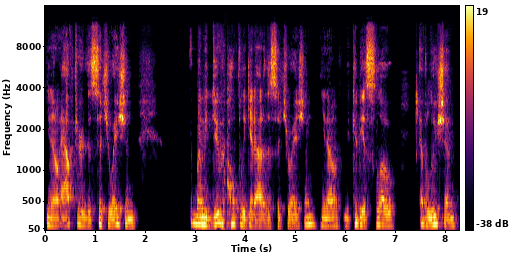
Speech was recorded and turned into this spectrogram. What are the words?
you know, after this situation when we do hopefully get out of the situation, you know, it could be a slow evolution,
